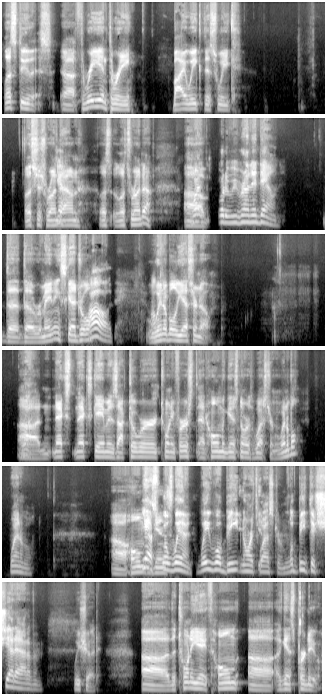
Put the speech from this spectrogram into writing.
let's do this. Uh three and three bye week this week. Let's just run yeah. down. Let's let's run down. Uh, what, what are we running down? The the remaining schedule. Oh, okay. winnable, yes or no? Uh, next next game is October 21st at home against Northwestern. Winnable? Winnable. Uh, home yes, against, we'll win. We will beat Northwestern. We'll beat the shit out of them. We should. Uh, the 28th home uh, against Purdue.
